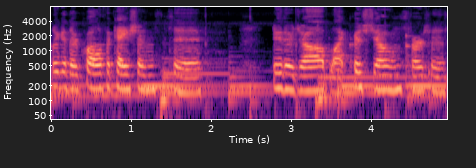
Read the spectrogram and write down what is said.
look at their qualifications to do their job, like Chris Jones versus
